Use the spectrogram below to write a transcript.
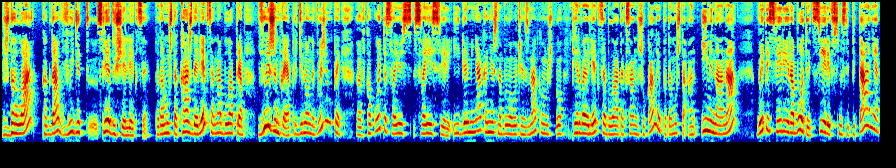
ждала, когда выйдет следующая лекция, потому что каждая лекция, она была прям выжимкой, определенной выжимкой э, в какой-то своей, своей сфере. И для меня, конечно, было очень знаковым, что первая лекция была от Оксаны Шукановой, потому что он, именно она в этой сфере и работает, в сфере, в смысле питания,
